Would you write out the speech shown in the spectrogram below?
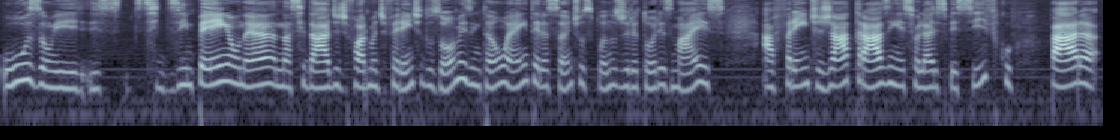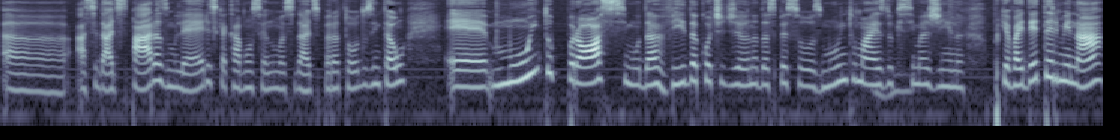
usam e, e, se desempenham né, na cidade de forma diferente dos homens, então é interessante os planos diretores mais à frente já trazem esse olhar específico para uh, as cidades para as mulheres, que acabam sendo umas cidades para todos. Então, é muito próximo da vida cotidiana das pessoas, muito mais do que se imagina, porque vai determinar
